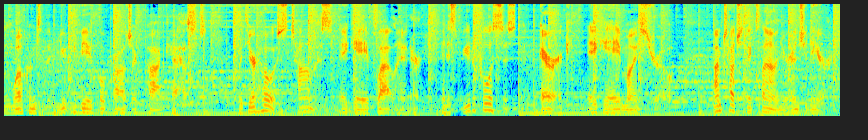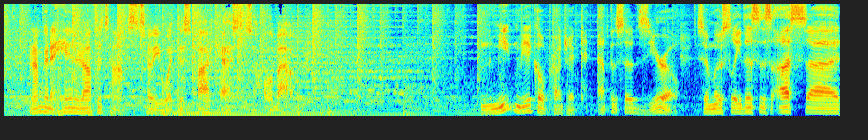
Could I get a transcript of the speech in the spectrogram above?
and welcome to the Mutant Vehicle Project podcast with your host, Thomas, aka Flatlander, and his beautiful assistant, Eric, aka Maestro. I'm Touchy the Clown, your engineer, and I'm going to hand it off to Thomas to tell you what this podcast is all about. The Mutant Vehicle Project, episode zero. So, mostly this is us uh,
